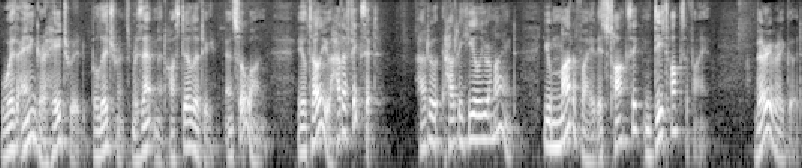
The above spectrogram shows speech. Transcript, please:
With anger, hatred, belligerence, resentment, hostility, and so on. He'll tell you how to fix it, how to, how to heal your mind. You modify it. It's toxic, detoxify it. Very, very good.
